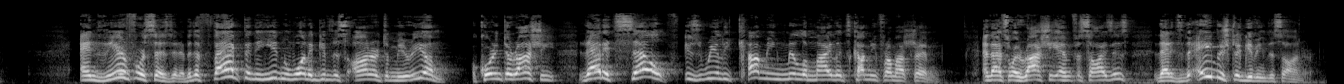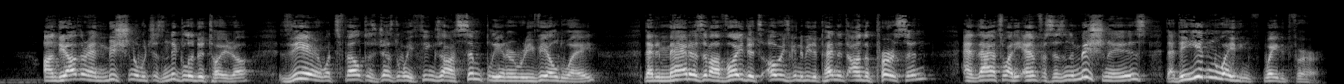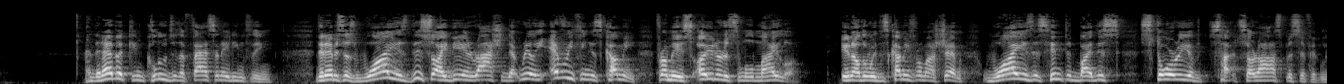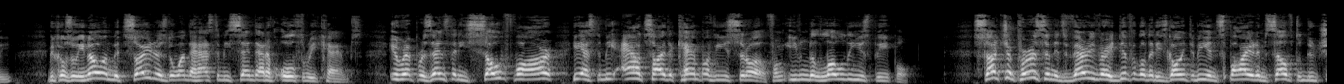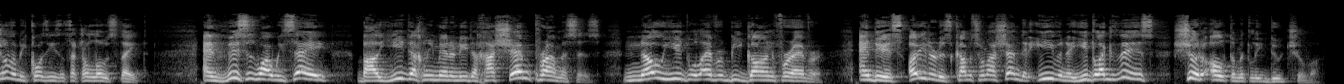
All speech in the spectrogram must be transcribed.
And therefore, says the Rebbe, the fact that he didn't want to give this honor to Miriam, according to Rashi, that itself is really coming milamayla, it's coming from Hashem. And that's why Rashi emphasizes that it's the Aibershter giving this honor. On the other hand, Mishnah, which is Nigla de Torah, there what's felt is just the way things are simply in a revealed way. that in matters of avoid, it's always going to be dependent on the person, and that's why the emphasis in the Mishnah is that the Yidden waiting, waited for her. And the Rebbe concludes with a fascinating thing. The Rebbe says, why is this idea in Rashi that really everything is coming from his Oideris Mulmaila? In other words, it's coming from Hashem. Why is this hinted by this story of tzaraas specifically? Because we know a Metzora is the one that has to be sent out of all three camps. It represents that he's so far, he has to be outside the camp of Yisrael, from even the lowliest people. Such a person, it's very, very difficult that he's going to be inspired himself to do tshuva because he's in such a low state. And this is why we say, Bal Yidach Mimenu Hashem promises, no Yid will ever be gone forever. And this Oidurus comes from Hashem that even a Yid like this should ultimately do tshuva.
